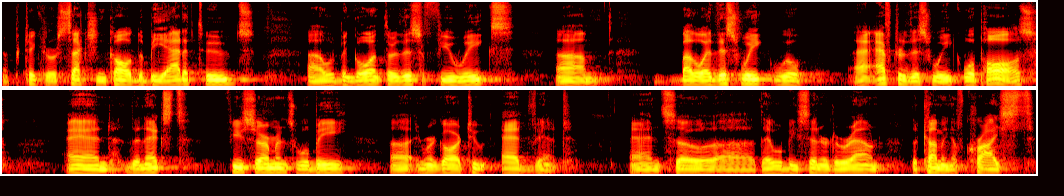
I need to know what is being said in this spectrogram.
a particular section called the Beatitudes. Uh, we've been going through this a few weeks. Um, by the way, this week, we'll, after this week, we'll pause, and the next few sermons will be uh, in regard to Advent. And so uh, they will be centered around the coming of Christ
